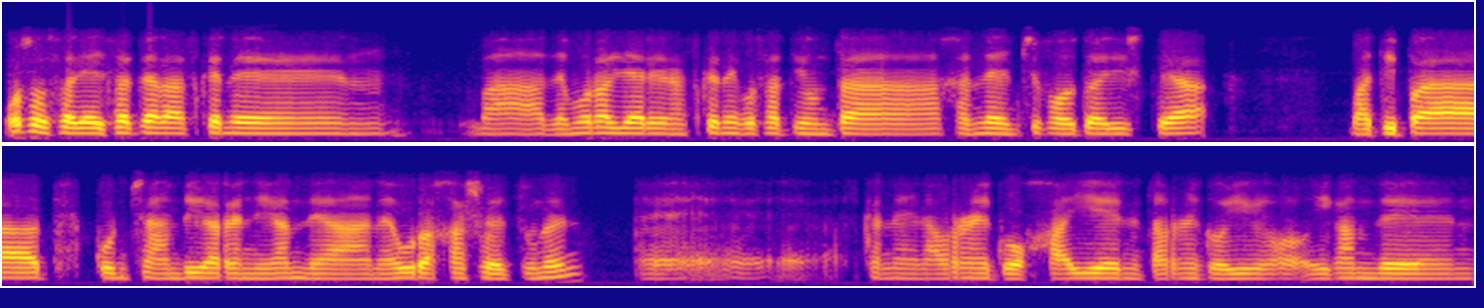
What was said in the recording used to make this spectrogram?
oso zaila izatea azkenen, ba, demoraldiaren azkeneko zati honta jende entxufa auto eristea, batipat kontxan bigarren igandean eurra jaso etzunen, e, azkenen aurreneko jaien eta aurreneko iganden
